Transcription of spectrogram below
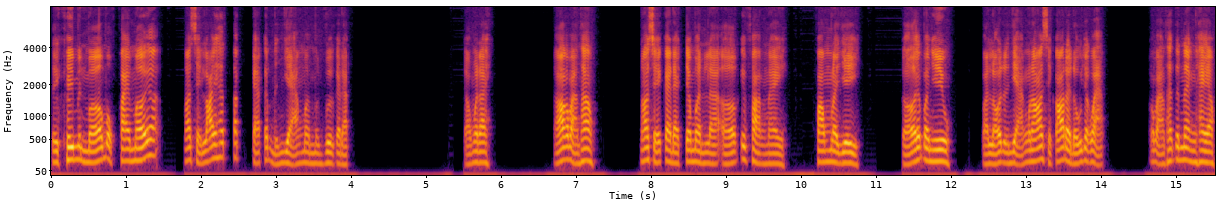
Thì khi mình mở một file mới á, nó sẽ lấy hết tất cả các định dạng mà mình vừa cài đặt. Chọn ở đây. Đó, các bạn thấy không? Nó sẽ cài đặt cho mình là ở cái phần này, phong là gì, cỡ bao nhiêu, và loại định dạng của nó sẽ có đầy đủ cho các bạn. Các bạn thấy tính năng hay không?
